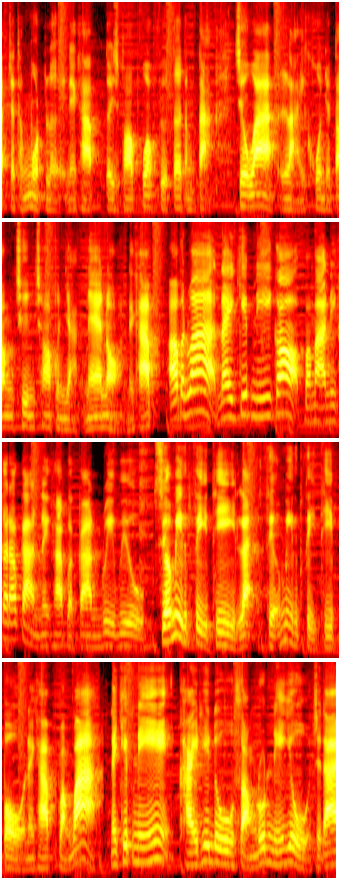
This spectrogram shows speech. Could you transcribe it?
บจะทั้งหมดเลยนะครับโดยเฉพาะพวกฟิลเตอร์ต่างๆ เชื่อว่าหลายคนจะต้องชื่นชอบกันอย่างแน่นอนนะครับเอาเป็นว่าในคลิปนี้ก็ประมาณนี้ก็แล้วกันนะครับกับการรีวิว Xiaomi 14T และ Xiaomi 14T Pro นะครับหวังว่าในคลิปนี้ใครที่ดู 2 รุ่นนี้อยู่จะได้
